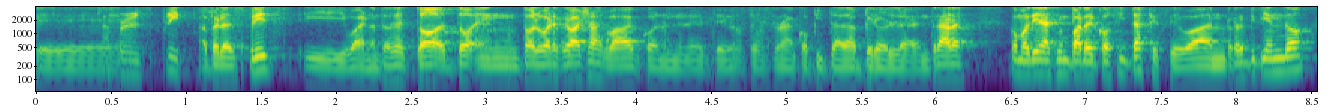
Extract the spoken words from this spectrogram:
eh, Aperol Spritz. Aperol Spritz, y bueno, entonces todo, todo- en todo lugar que vayas va con el, te ofrecen una copita de Aperol a entrar. Como tiene así un par de cositas que se van repitiendo.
